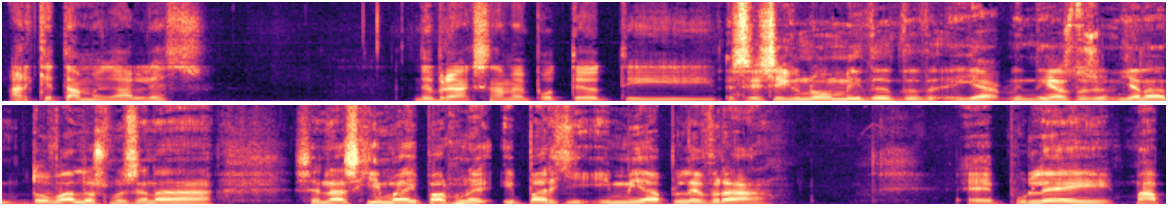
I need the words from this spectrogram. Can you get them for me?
Αρκετά μεγάλες. Δεν πρέπει να ξεχνάμε ποτέ ότι. Σε συγγνώμη, δε- δε- δε- για, για, να το, για να το βάλω ας πούμε, σε, ένα, σε ένα σχήμα, υπάρχουν, υπάρχει η μία πλευρά ε, που λέει μα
